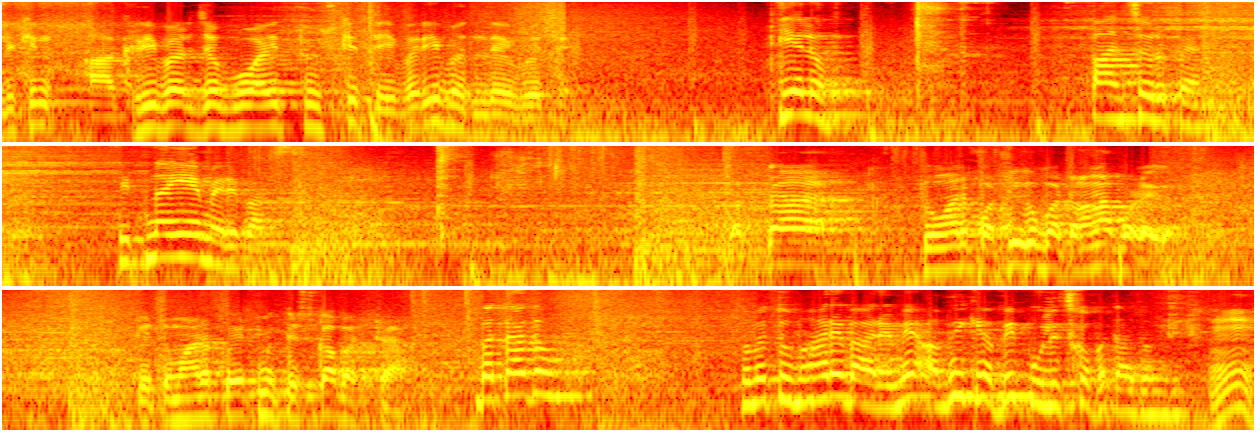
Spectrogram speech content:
लेकिन आखिरी बार जब वो आई तो उसके तेवर ही बदले हुए थे। ये लो। पाँच सौ रुपये इतना ही है मेरे पास। लगता है तुम्हारे पति को बताना पड़ेगा कि तुम्हारे पेट में किसका बच्चा है। बता दो? तो मैं तुम्हारे बारे में अभी के अभी पुलिस को बता दूँगी। हम्म।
